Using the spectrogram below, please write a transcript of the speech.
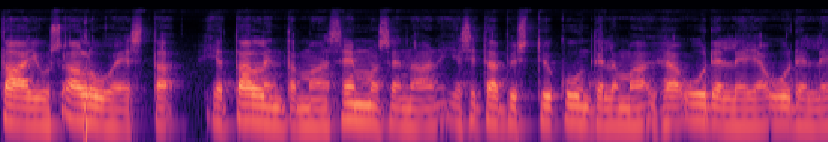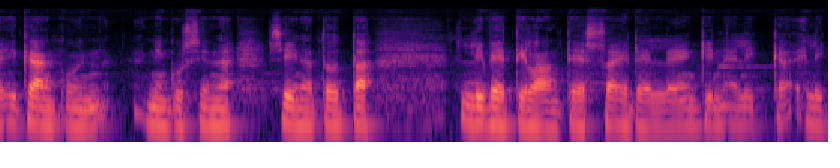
taajuusalueesta ja tallentamaan semmoisenaan, ja sitä pystyy kuuntelemaan yhä uudelleen ja uudelleen ikään kuin, niin kuin siinä, siinä tota, live-tilanteessa edelleenkin, eli, eli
